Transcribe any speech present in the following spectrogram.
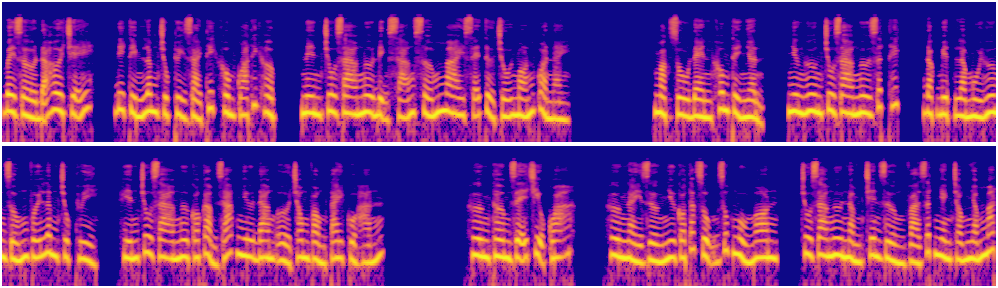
bây giờ đã hơi trễ, đi tìm Lâm Trục Thủy giải thích không quá thích hợp, nên Chu Gia Ngư định sáng sớm mai sẽ từ chối món quà này. Mặc dù đèn không thể nhận, nhưng hương Chu Gia Ngư rất thích, đặc biệt là mùi hương giống với Lâm Trục Thủy, khiến Chu Gia Ngư có cảm giác như đang ở trong vòng tay của hắn. Hương thơm dễ chịu quá, hương này dường như có tác dụng giúp ngủ ngon, Chu Gia Ngư nằm trên giường và rất nhanh chóng nhắm mắt,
